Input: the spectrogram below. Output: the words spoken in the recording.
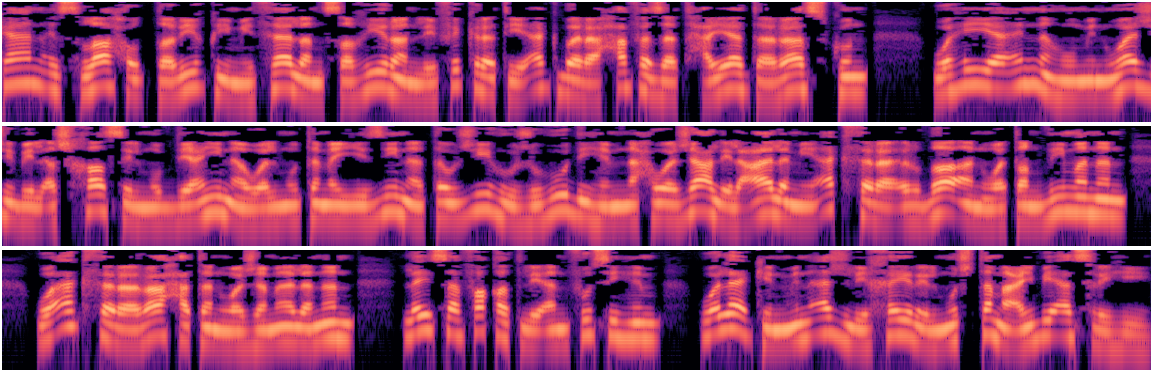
كان إصلاح الطريق مثالا صغيرا لفكرة أكبر حفزت حياة راسكون، وهي أنه من واجب الأشخاص المبدعين والمتميزين توجيه جهودهم نحو جعل العالم أكثر إرضاء وتنظيما، وأكثر راحة وجمالا، ليس فقط لأنفسهم، ولكن من أجل خير المجتمع بأسره.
